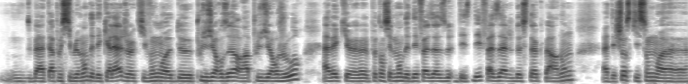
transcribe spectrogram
Bah t'as possiblement des décalages qui vont euh, de plusieurs heures à plusieurs jours avec euh, potentiellement des déphasages de, des déphasages de stock pardon à des choses qui sont euh,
